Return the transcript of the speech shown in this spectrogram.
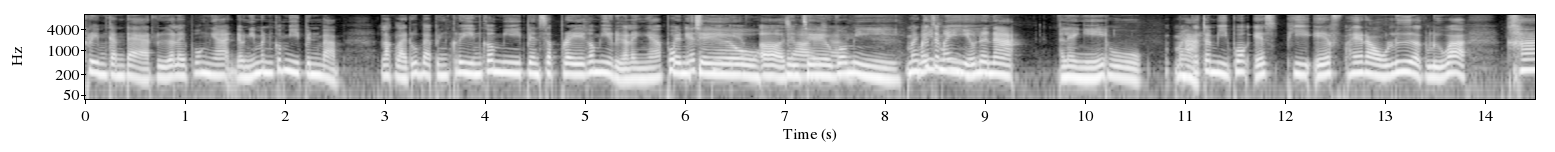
ครีมกันแดดหรืออะไรพวกเนี้ยเดี๋ยวนี้มันก็มีเป็นแบบ หลากหลายรูปแบบเป็นครีมก็มีเป็นสเปรย์ก็มีหรืออะไรเงี้ยพวกเป็นเจล SPF เออเป็นใช่เจลใช่ก็มี มันก็จะไม่มีเหนียวเนอะหนะอะไรอย่างนี้ถูก มันค่ะก็จะมีพวก SPF ให้เราเลือกหรือว่าค่า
